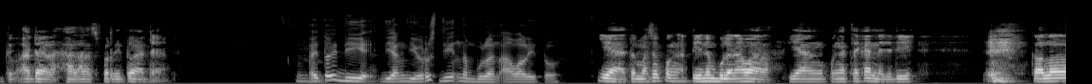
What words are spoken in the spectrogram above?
Itu ada hal-hal seperti itu ada. Nah, itu di, yang diurus di enam bulan awal itu? Ya termasuk peng, di enam bulan awal yang pengecekan ya. Jadi kalau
